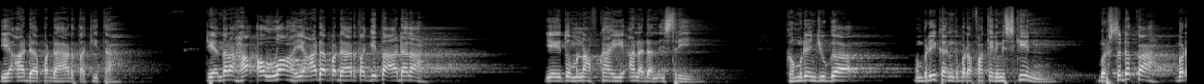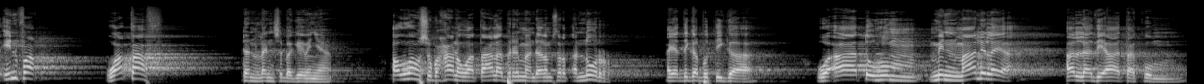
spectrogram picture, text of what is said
yang ada pada harta kita. Di antara hak Allah yang ada pada harta kita adalah yaitu menafkahi anak dan istri. Kemudian juga memberikan kepada fakir miskin, bersedekah, berinfak, wakaf dan lain sebagainya. Allah Subhanahu wa taala berfirman dalam surat An-Nur ayat 33, "Wa atuhum min malil alladzi atakum."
